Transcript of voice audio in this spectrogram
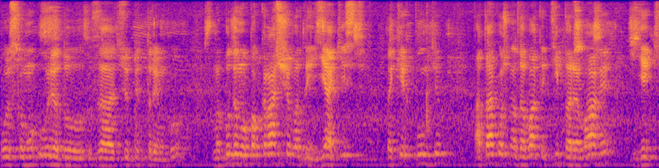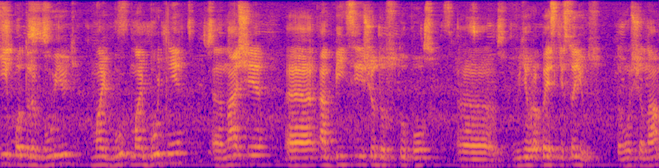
польському уряду за цю підтримку. Ми будемо покращувати якість таких пунктів, а також надавати ті переваги, які потребують майбутні е, наші е, амбіції щодо вступу в Європейський Союз. Тому що нам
